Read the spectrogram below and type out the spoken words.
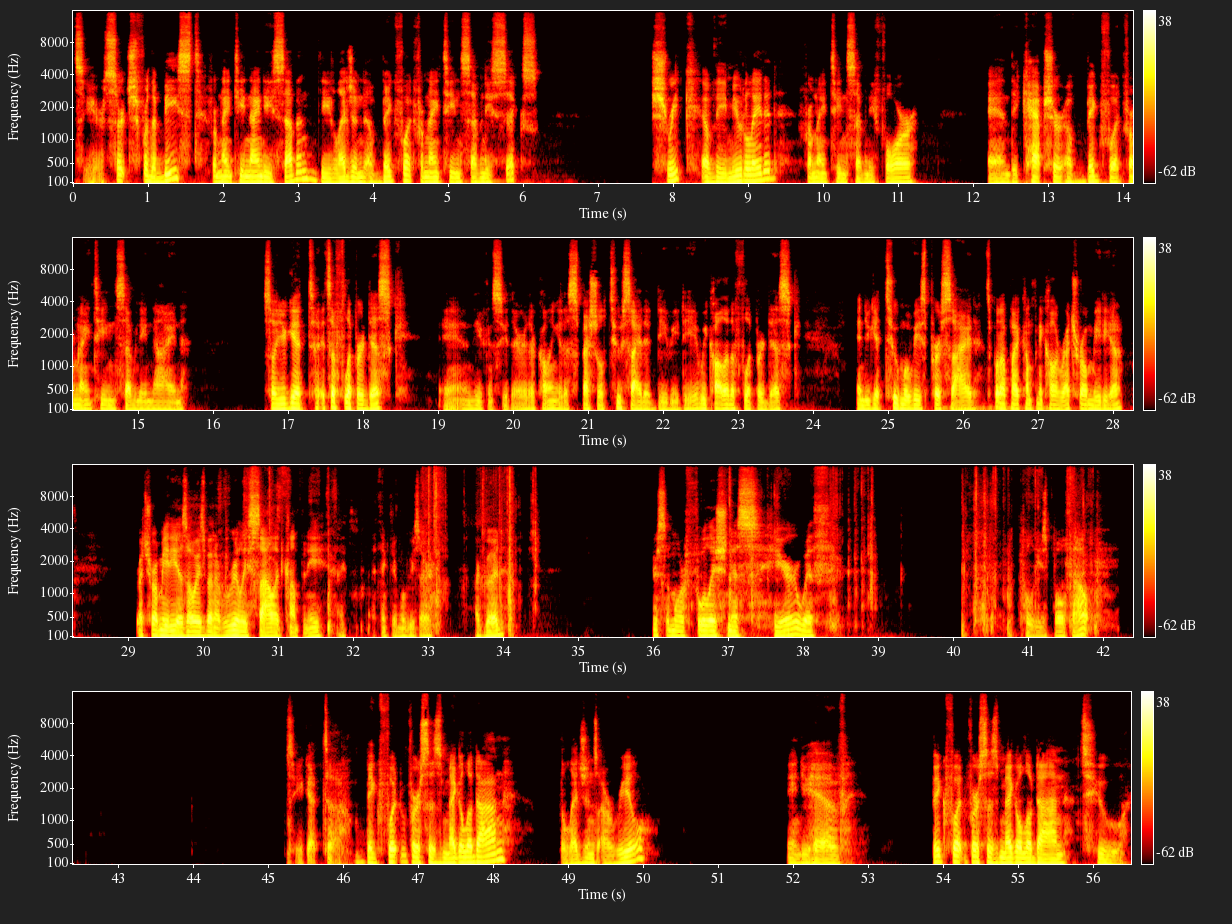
Let's see here. Search for the Beast from 1997. The Legend of Bigfoot from 1976. Shriek of the Mutilated from 1974. And The Capture of Bigfoot from 1979. So you get, it's a flipper disc. And you can see there, they're calling it a special two-sided DVD. We call it a flipper disc. And you get two movies per side. It's put up by a company called Retro Media. Retro Media has always been a really solid company. I, I think their movies are, are good. Here's some more foolishness here with, pull these both out. So you got uh, Bigfoot versus Megalodon. The Legends Are Real. And you have Bigfoot versus Megalodon 2.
